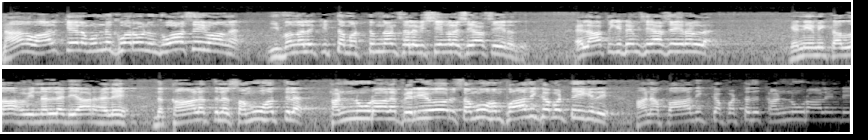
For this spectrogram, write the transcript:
நாங்க வாழ்க்கையில முன்னுக்கு வரணும் துவா செய்வாங்க. இவங்களுக்கிட்ட மட்டும்தான் சில விஷயங்களை ஷேர் செய்யறது. எல்லாத்துக்கிட்டையும் ஷேர் செய்யறல்ல கண்ணியமிக்க அல்லாஹுவின் நல்லடியார்களே இந்த காலத்துல சமூகத்துல கண்ணூரால பெரிய ஒரு சமூகம் பாதிக்கப்பட்டிருக்குது. ஆனா பாதிக்கப்பட்டது கண்ணூரால் என்று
